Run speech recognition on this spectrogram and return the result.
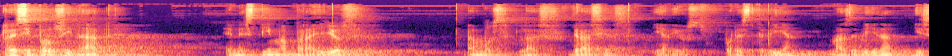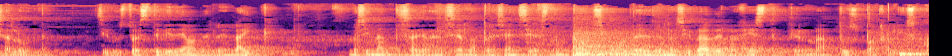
reciprocidad, en estima para ellos, damos las gracias y adiós por este día, más de vida y salud. Si gustó este video, denle like. No sin antes agradecer la presencia de este próximo desde la ciudad de la fiesta eterna, Tuspa, Jalisco.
